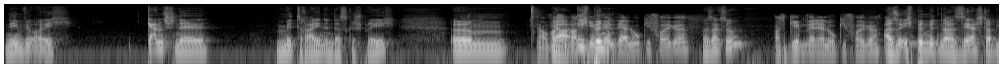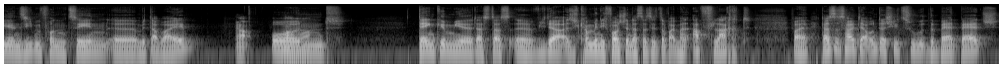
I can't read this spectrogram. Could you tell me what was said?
nehmen wir euch ganz schnell mit rein in das Gespräch. Ähm, genau, was, ja, was ich bin der Loki-Folge? Was sagst du? Was geben wir der Loki-Folge? Also ich bin mit einer sehr stabilen 7 von 10 äh, mit dabei. Ja. Und denke mir, dass das äh, wieder, also ich kann mir nicht vorstellen, dass das jetzt auf einmal abflacht, weil das ist halt der Unterschied zu The Bad Batch.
